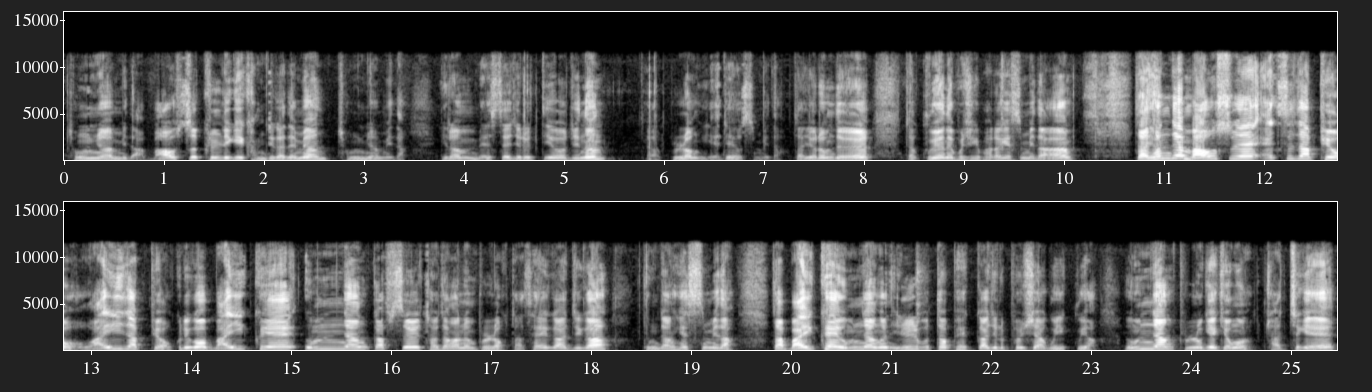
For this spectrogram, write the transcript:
종료합니다. 마우스 클릭이 감지가 되면 종료합니다. 이런 메시지를 띄워지는 자, 블럭 예제였습니다. 자, 여러분들 자, 구현해 보시기 바라겠습니다. 자, 현재 마우스의 X좌표, Y좌표, 그리고 마이크의 음량 값을 저장하는 블럭. 자, 세 가지가 등장했습니다. 자 마이크의 음량은 1부터 100까지로 표시하고 있고요. 음량 블록의 경우 좌측에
